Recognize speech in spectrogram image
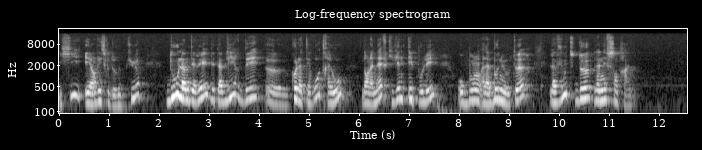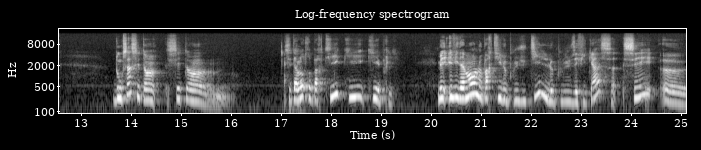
ici, et un risque de rupture, d'où l'intérêt d'établir des euh, collatéraux très hauts dans la nef qui viennent épauler bon, à la bonne hauteur la voûte de la nef centrale. Donc ça, c'est un, c'est un, c'est un autre parti qui, qui est pris. Mais évidemment, le parti le plus utile, le plus efficace, c'est euh,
